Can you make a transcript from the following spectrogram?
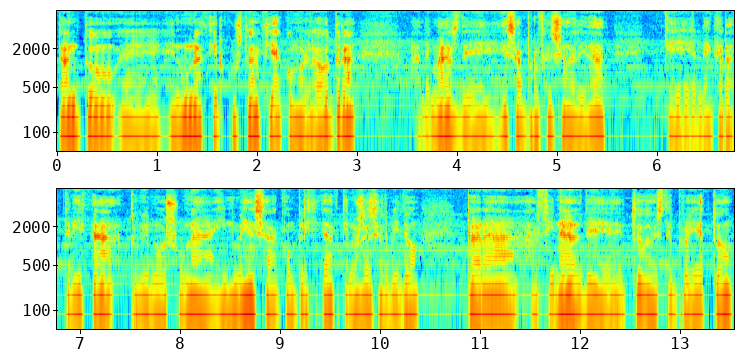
tanto eh, en una circunstancia como en la otra, además de esa profesionalidad que le caracteriza, tuvimos una inmensa complicidad que nos ha servido para al final de todo este proyecto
